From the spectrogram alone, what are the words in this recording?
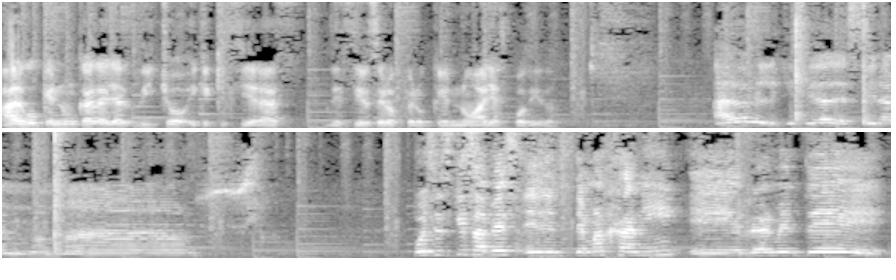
Algo que nunca le hayas dicho y que quisieras decírselo, pero que no hayas podido. Algo que le quisiera decir a mi mamá. Pues es que, sabes, el tema Hani eh, realmente.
